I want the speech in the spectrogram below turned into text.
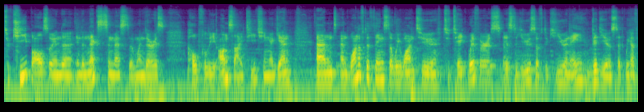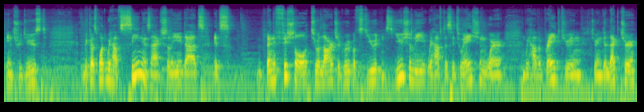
to keep also in the in the next semester when there is hopefully on-site teaching again and and one of the things that we want to to take with us is the use of the Q&A videos that we have introduced because what we have seen is actually that it's beneficial to a larger group of students. Usually we have the situation where we have a break during during the lecture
